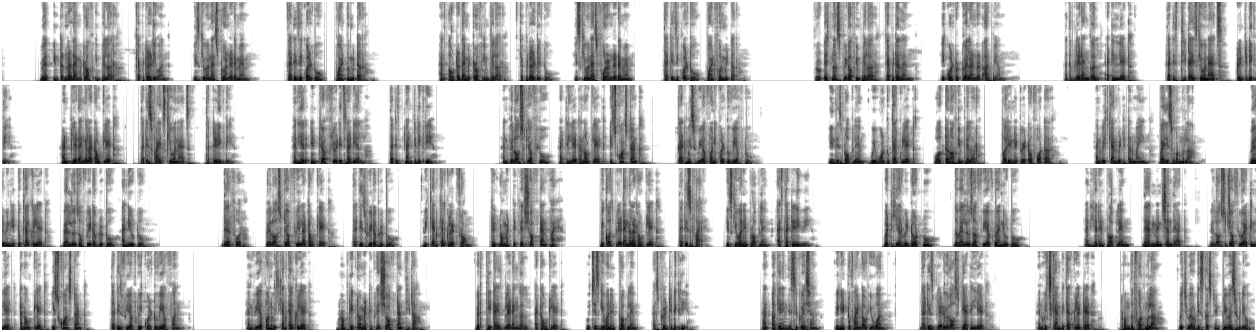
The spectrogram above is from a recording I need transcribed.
where internal diameter of impeller, capital D1, is given as 200 mm, that is equal to 0.2 meter, and outer diameter of impeller, capital D2, is given as 400 mm, that is equal to 0.4 meter. Rotational speed of impeller, capital N, equal to 1200 rpm, and the blade angle at inlet, that is theta is given as 20 degree, and blade angle at outlet, that is phi is given as 30 degree. And here entry of fluid is radial, that is 90 degree. And velocity of flow at inlet and outlet is constant, that means Vf1 equal to Vf2. In this problem, we want to calculate work done of impeller per unit weight of water and which can be determined by this formula where we need to calculate values of Vw2 and U2. Therefore, velocity of whirl at outlet that is Vw2 we can calculate from trigonometric ratio of tan phi because blade angle at outlet that is phi is given in problem as 30 degree. But here we don't know the values of Vf2 and U2 and here in problem they had mentioned that velocity of flow at inlet and outlet is constant. That is Vf2 equal to Vf1 and Vf1 which can calculate from trigonometric ratio of tan theta. Where theta is blade angle at outlet which is given in problem as 20 degree. And again in this equation we need to find out u1 that is blade velocity at inlet and which can be calculated from the formula which we have discussed in previous video.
